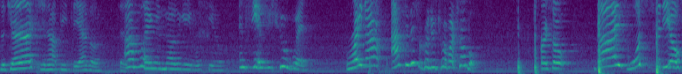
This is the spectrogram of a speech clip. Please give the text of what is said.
the Jedi cannot beat the other. I'm playing another game with you and see if you win. Right now, after this, we're gonna do Tour Box Rumble. Alright, so guys, watch this video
